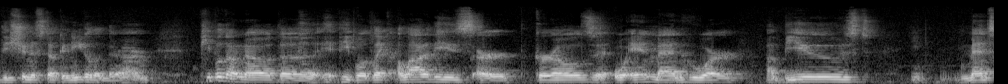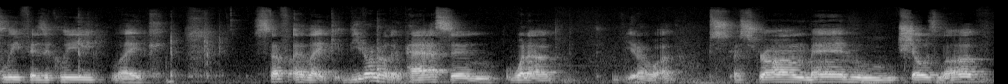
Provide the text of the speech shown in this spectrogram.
they shouldn't have stuck a needle in their arm. People don't know the people, like, a lot of these are girls or and men who are abused mentally, physically, like, stuff uh, like, you don't know their past, and when a, you know, a, a strong man who shows love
